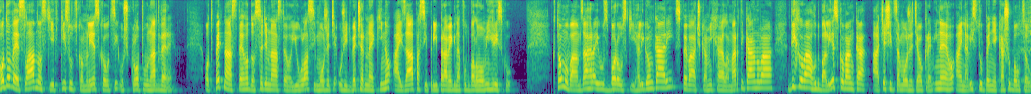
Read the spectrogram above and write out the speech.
Hodové slávnosti v Kisuckom Lieskovci už klopú na dvere. Od 15. do 17. júla si môžete užiť večerné kino aj zápasy prípravek na futbalovom ihrisku. K tomu vám zahrajú zborovskí heligonkári, speváčka Michaela Martikánová, dychová hudba Lieskovanka a tešiť sa môžete okrem iného aj na vystúpenie Kašubovcov.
